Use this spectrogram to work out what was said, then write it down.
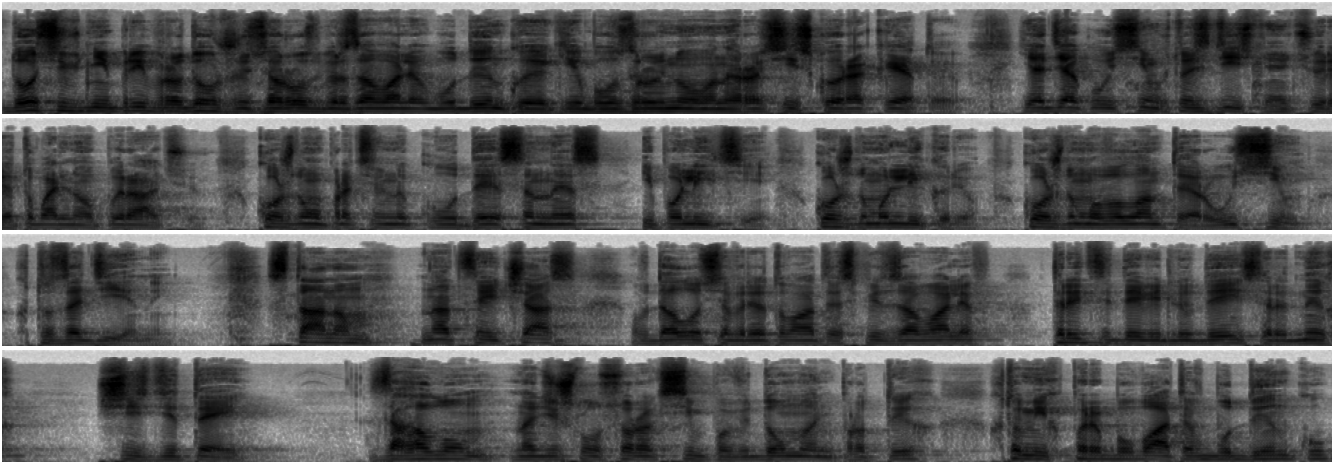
досі в Дніпрі продовжується розбір завалів будинку, який був зруйнований російською ракетою. Я дякую всім, хто здійснює цю рятувальну операцію, кожному працівнику ДСНС і поліції, кожному лікарю, кожному волонтеру, усім, хто задіяний. Станом на цей час вдалося врятувати з-під завалів 39 людей, серед них 6 дітей. Загалом надійшло 47 повідомлень про тих, хто міг перебувати в будинку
